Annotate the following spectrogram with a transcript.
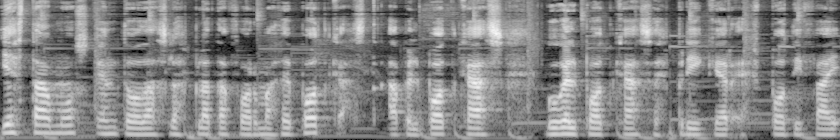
y estamos en todas las plataformas de podcast, Apple Podcasts, Google Podcasts, Spreaker, Spotify,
